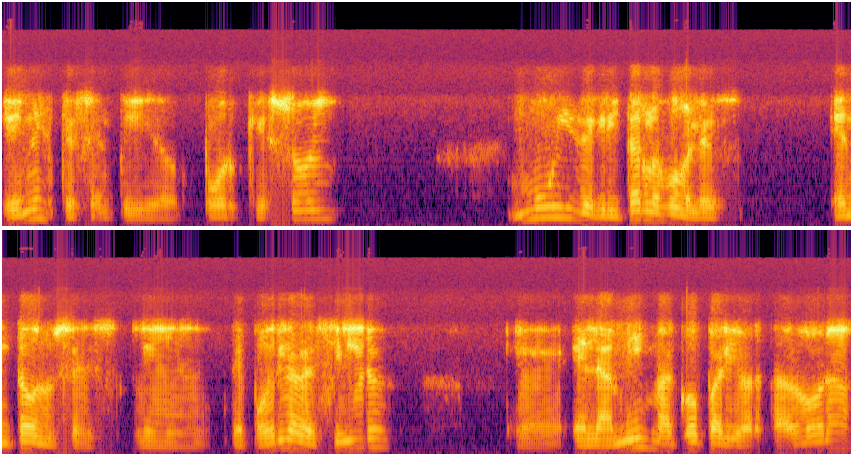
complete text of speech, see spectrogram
en este sentido, porque soy muy de gritar los goles. Entonces, eh, te podría decir eh, en la misma Copa Libertadores,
